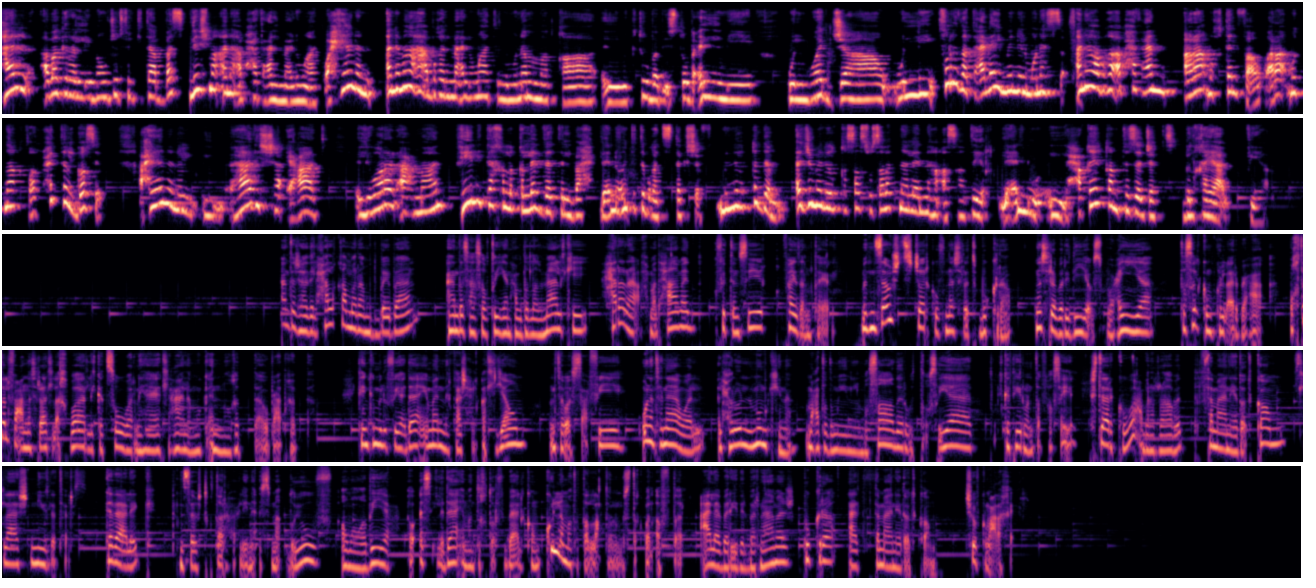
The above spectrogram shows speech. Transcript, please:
هل أبقرأ اللي موجود في الكتاب بس؟ ليش ما أنا أبحث عن المعلومات؟ وأحيانا أنا ما أبغى المعلومات المنمقة المكتوبة بأسلوب علمي والموجهة واللي فرضت علي من المنسق. أنا أبغى أبحث عن آراء مختلفة أو آراء متناقضة حتى القصب أحيانا هذه الشائعات اللي وراء الأعمال هي اللي تخلق لذة البحث لأنه أنت تبغى تستكشف. من القدم أجمل القصص وصلتنا لأنها أساطير لأنه الحقيقة امتزجت بالخيال فيها. أنتج هذه الحلقة مرام ضبيبان هندسها صوتيا عبد الله المالكي حررها أحمد حامد وفي التنسيق فايزة المطيري. ما تنسوش تشتركوا في نشرة بكرة نشرة بريدية أسبوعية تصلكم كل أربعاء. مختلفة عن نشرات الأخبار اللي كتصور نهاية العالم وكأنه غدا أو بعد غدا كنكملوا فيها دائما نقاش حلقة اليوم ونتوسع فيه ونتناول الحلول الممكنة مع تضمين المصادر والتوصيات والكثير من التفاصيل. اشتركوا عبر الرابط 8.com/نيوزلترز. كذلك تنسوش تقترحوا علينا أسماء ضيوف أو مواضيع أو أسئلة دائما تخطر في بالكم كلما تطلعتم لمستقبل أفضل. على بريد البرنامج بكرة at 8.com نشوفكم على خير.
